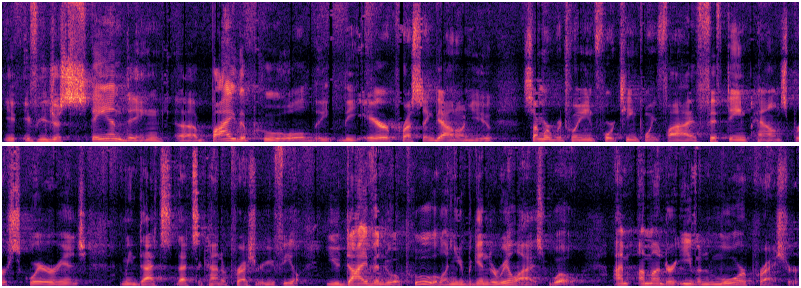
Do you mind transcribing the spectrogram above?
If you're just standing uh, by the pool, the, the air pressing down on you, somewhere between 14.5, 15 pounds per square inch. I mean, that's, that's the kind of pressure you feel. You dive into a pool and you begin to realize, whoa, I'm, I'm under even more pressure.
